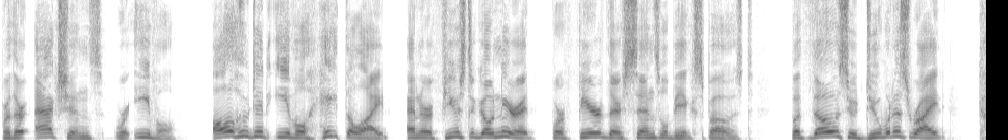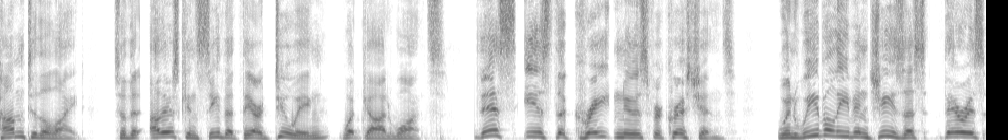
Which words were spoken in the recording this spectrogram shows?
for their actions were evil. All who did evil hate the light and refuse to go near it for fear their sins will be exposed. But those who do what is right come to the light so that others can see that they are doing what God wants. This is the great news for Christians. When we believe in Jesus, there is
